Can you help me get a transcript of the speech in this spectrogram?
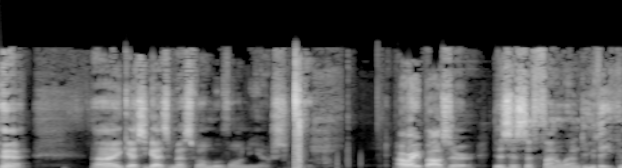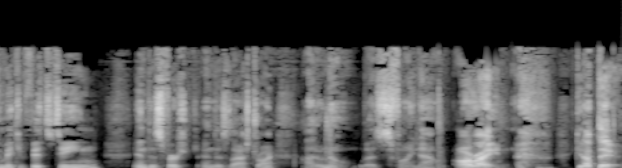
I guess you guys messed well move on to Yoshi. All right, Bowser. This is the final round. Do you think you can make it 15 in this first, in this last try? I don't know. Let's find out. All right. Get up there.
